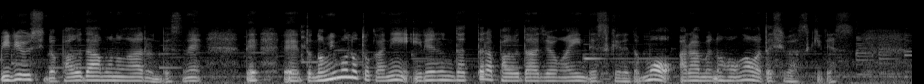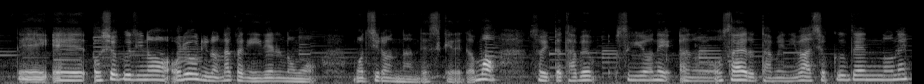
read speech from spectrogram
微粒子のパウダーものがあるんですね。で、えーと、飲み物とかに入れるんだったらパウダー状がいいんですけれども粗めの方が私は好きです。で、えー、お食事のお料理の中に入れるのももちろんなんですけれどもそういった食べ過ぎをねあの抑えるためには食前のね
